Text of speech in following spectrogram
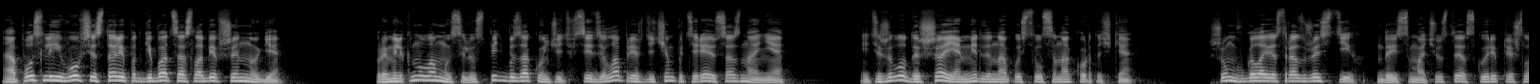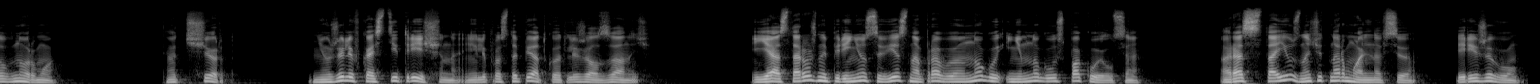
а после и вовсе стали подгибаться ослабевшие ноги. Промелькнула мысль, успеть бы закончить все дела, прежде чем потеряю сознание. И тяжело дыша, я медленно опустился на корточки. Шум в голове сразу же стих, да и самочувствие вскоре пришло в норму. Вот черт. Неужели в кости трещина, или просто пятку отлежал за ночь? Я осторожно перенес вес на правую ногу и немного успокоился. Раз стою, значит нормально все. Переживу.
